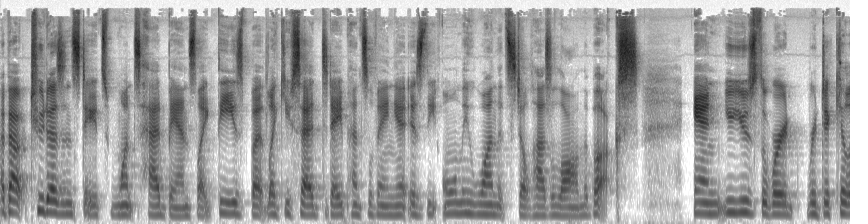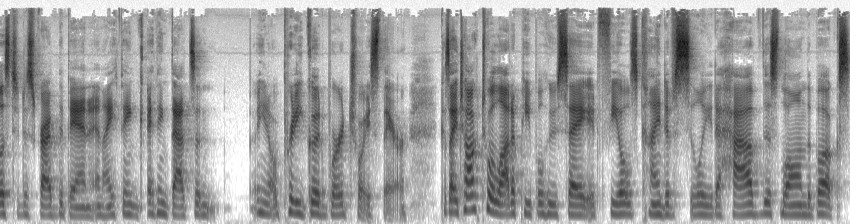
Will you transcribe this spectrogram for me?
About two dozen states once had bans like these, but like you said, today Pennsylvania is the only one that still has a law in the books and you use the word ridiculous to describe the ban and i think i think that's a you know a pretty good word choice there because i talk to a lot of people who say it feels kind of silly to have this law in the books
